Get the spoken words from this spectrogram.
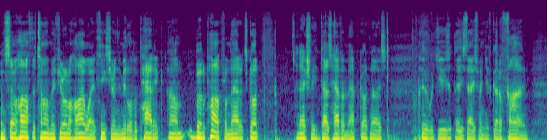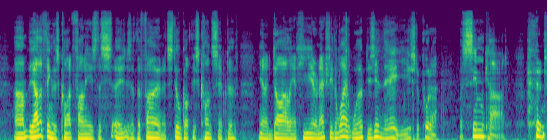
and so half the time if you're on a highway, it thinks you're in the middle of a paddock. Um, but apart from that, it's got it actually does have a map. God knows who would use it these days when you've got a phone. Um, the other thing that's quite funny is this is the phone. It's still got this concept of you know dialing it here, and actually the way it worked is in there. You used to put a, a SIM card, and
